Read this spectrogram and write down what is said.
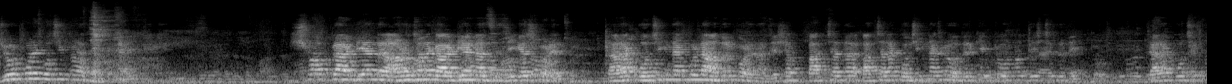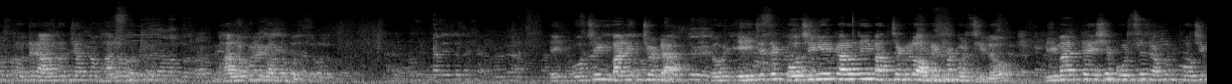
জোর করে কোচিং করা ভাই সব গার্ডিয়ান আরও যারা গার্ডিয়ান আছে, জিজ্ঞেস করেন। তারা কোচিং না করলে আদর করে না। যেসব বাচ্চারা বাচ্চারা কোচিং না করে, ওদেরকে একটু অন্য দৃষ্টিতে দেখতো। যারা কোচিং করতো, ওদের আদর জন্য ভালো হতো। ভালো করে কথা বলতো। এই কোচিং বাণিজ্যটা, তো এই যে যে কোচিং এর কারণেই বাচ্চাগুলো অপেক্ষা করছিল, বিমানটা এসে পড়ছে যখন কোচিং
